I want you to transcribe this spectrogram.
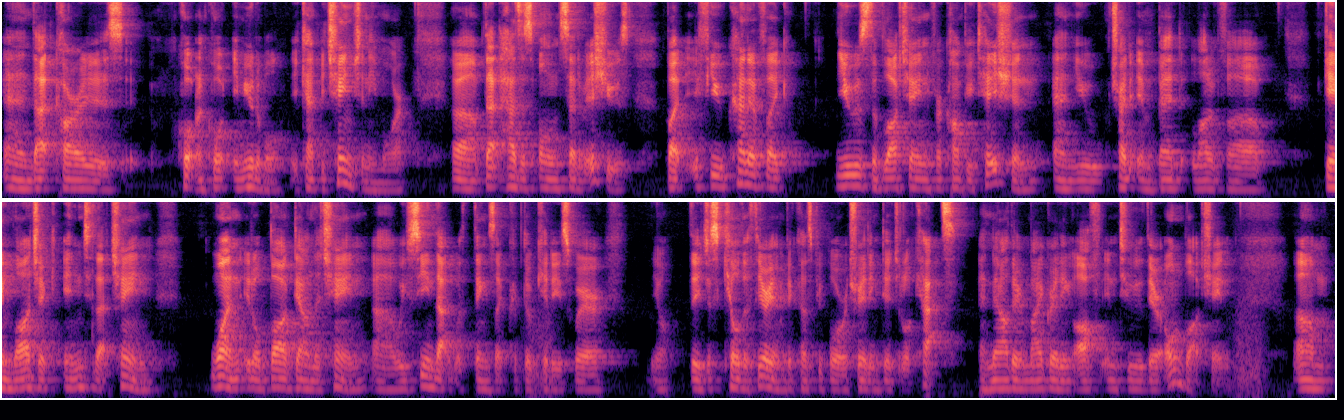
And that card is quote unquote immutable, it can't be changed anymore. Uh, that has its own set of issues. But if you kind of like use the blockchain for computation and you try to embed a lot of uh, game logic into that chain, one, it'll bog down the chain. Uh, we've seen that with things like CryptoKitties, where you know they just killed Ethereum because people were trading digital cats, and now they're migrating off into their own blockchain. Um,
